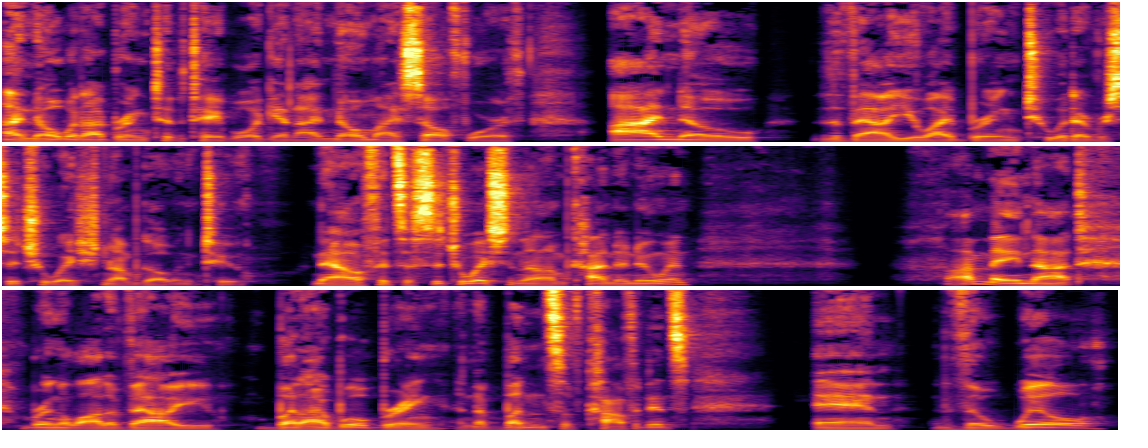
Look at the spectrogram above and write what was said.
I know what I bring to the table. Again, I know my self worth. I know the value I bring to whatever situation I'm going to. Now, if it's a situation that I'm kind of new in, I may not bring a lot of value, but I will bring an abundance of confidence and the will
